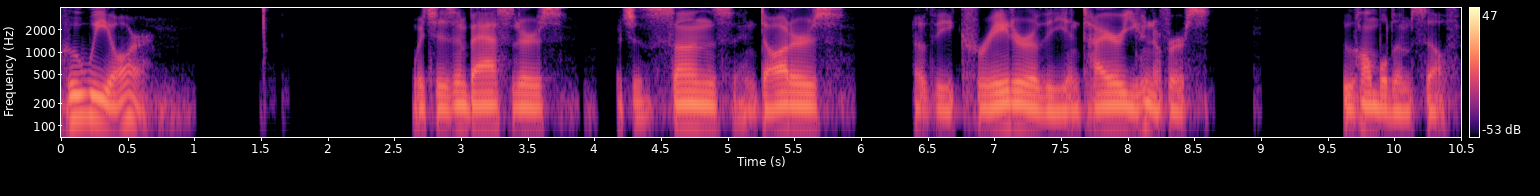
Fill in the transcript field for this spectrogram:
who we are, which is ambassadors, which is sons and daughters of the creator of the entire universe who humbled himself.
